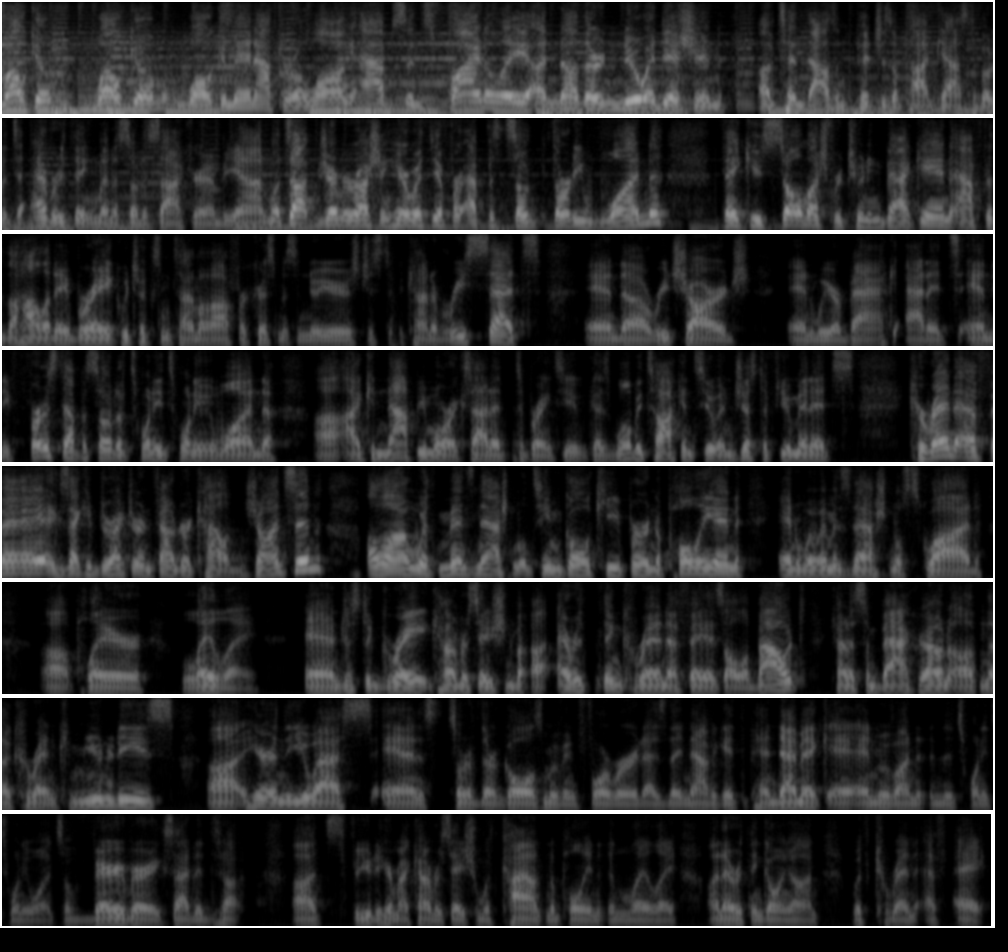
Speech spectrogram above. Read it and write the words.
Welcome, welcome, welcome in after a long absence. Finally, another new edition of 10,000 Pitches, a podcast devoted to everything Minnesota soccer and beyond. What's up? Jeremy Rushing here with you for episode 31. Thank you so much for tuning back in after the holiday break. We took some time off for Christmas and New Year's just to kind of reset and uh, recharge and we are back at it. And the first episode of 2021, uh, I cannot be more excited to bring to you because we'll be talking to in just a few minutes Karen FA, Executive Director and Founder Kyle Johnson, along with men's national team goalkeeper Napoleon and women's national squad uh, player Lele and just a great conversation about everything Karen FA is all about, kind of some background on the Karen communities uh, here in the US and sort of their goals moving forward as they navigate the pandemic and, move on into 2021. So, very, very excited to uh, for you to hear my conversation with Kyle, Napoleon, and Lele on everything going on with Karen FA.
